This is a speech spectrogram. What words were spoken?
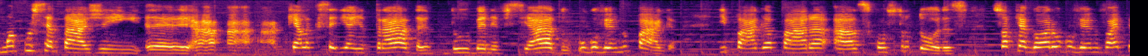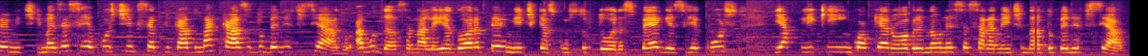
uma porcentagem, é, a, a, aquela que seria a entrada do beneficiado, o governo paga e paga para as construtoras. Só que agora o governo vai permitir, mas esse recurso tinha que ser aplicado na casa do beneficiado. A mudança na lei agora permite que as construtoras peguem esse recurso e apliquem em qualquer obra, não necessariamente na do beneficiado.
